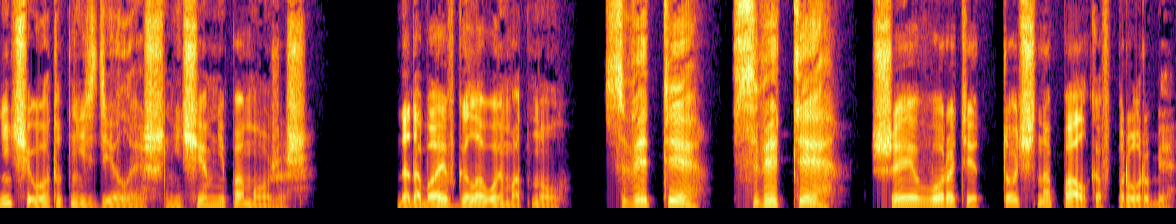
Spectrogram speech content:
Ничего тут не сделаешь, ничем не поможешь. Дадабаев головой мотнул. — Свете! Свете! Шея в вороте точно палка в проруби.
